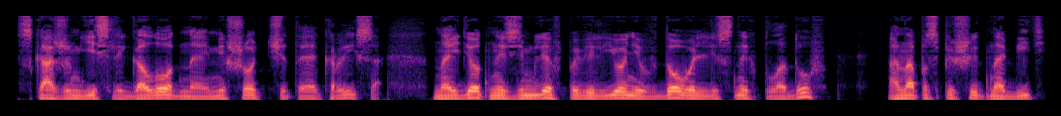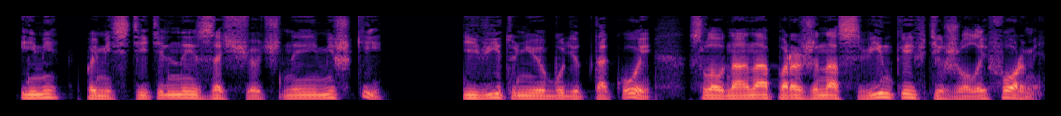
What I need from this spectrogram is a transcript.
Скажем, если голодная мешотчатая крыса найдет на земле в павильоне вдоволь лесных плодов, она поспешит набить ими поместительные защечные мешки, и вид у нее будет такой, словно она поражена свинкой в тяжелой форме.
